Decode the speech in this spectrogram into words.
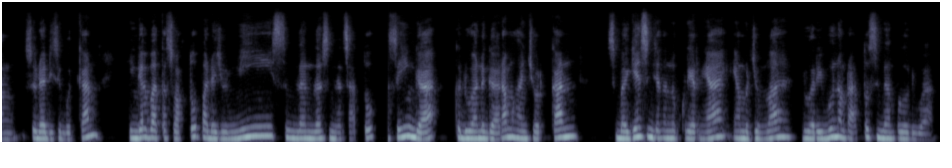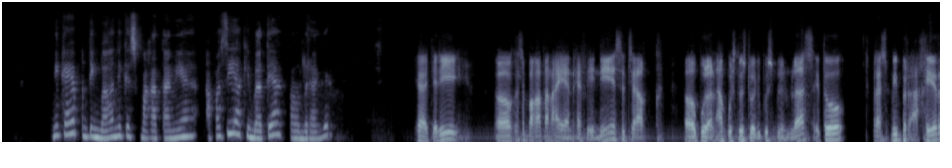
yang sudah disebutkan hingga batas waktu pada Juni 1991, sehingga kedua negara menghancurkan sebagian senjata nuklirnya yang berjumlah 2.692. Ini kayak penting banget nih kesepakatannya. Apa sih akibatnya kalau berakhir? Ya, jadi uh, kesepakatan INF ini sejak uh, bulan Agustus 2019 itu resmi berakhir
